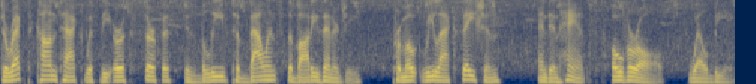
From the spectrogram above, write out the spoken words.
Direct contact with the earth's surface is believed to balance the body's energy, promote relaxation, and enhance overall well-being.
